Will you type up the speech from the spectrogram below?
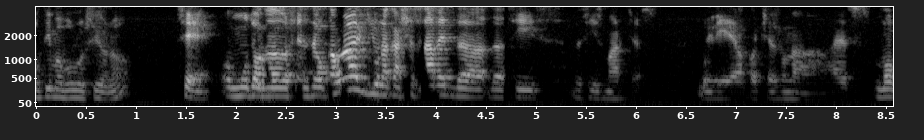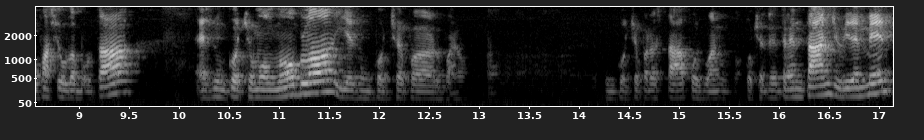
última evolució, no? Sí, un motor de 210 cavalls i una caixa Sadet de, de, 6, de 6 marxes. Vull dir, el cotxe és, una, és molt fàcil de portar, és un cotxe molt noble i és un cotxe per, bueno, eh, un cotxe per estar, doncs, bueno, el cotxe té 30 anys, evidentment,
